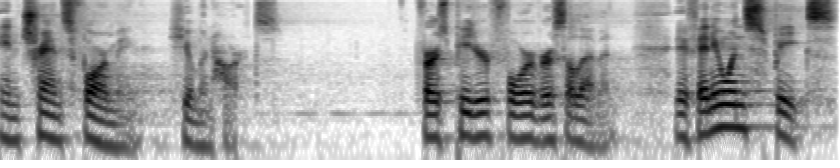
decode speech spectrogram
in transforming human hearts. 1 Peter 4, verse 11. If anyone speaks,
